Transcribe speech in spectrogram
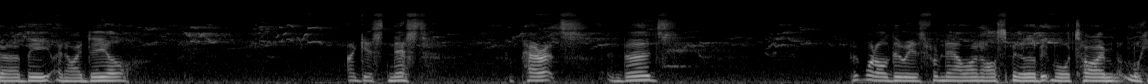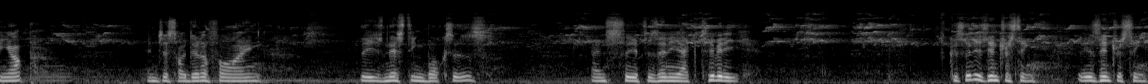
uh, be an ideal I guess nest for parrots and birds but what I'll do is from now on I'll spend a little bit more time looking up and just identifying these nesting boxes and see if there's any activity. Because it is interesting it is interesting.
